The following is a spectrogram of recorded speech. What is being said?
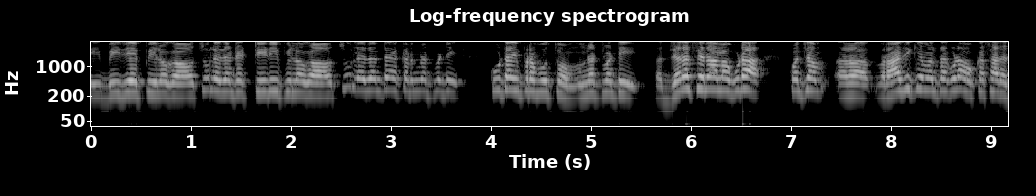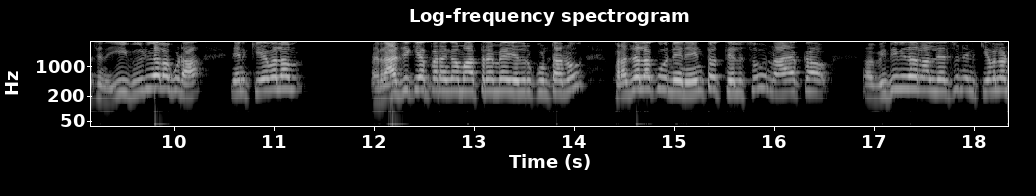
ఈ బీజేపీలో కావచ్చు లేదంటే టీడీపీలో కావచ్చు లేదంటే అక్కడ ఉన్నటువంటి కూటమి ప్రభుత్వం ఉన్నటువంటి జనసేనలో కూడా కొంచెం రా- రాజకీయం అంతా కూడా ఒక్కసారి వచ్చింది. ఈ వీడియోలో కూడా నేను కేవలం రాజకీయ పరంగా మాత్రమే ఎదుర్కొంటాను. ప్రజలకు నేనేంటో తెలుసు. నా యొక్క విధి విధానాలు తెలుసు. నేను కేవలం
